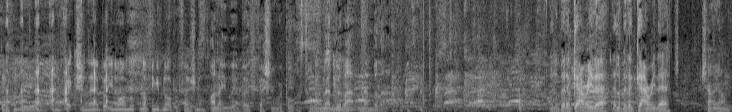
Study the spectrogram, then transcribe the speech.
definitely uh, an affection there, but you know, I'm nothing if not a professional. I know we're both professional reporters, Tom. Remember that. Remember that. A little bit of Gary there. A little bit of Gary there, shouting on.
